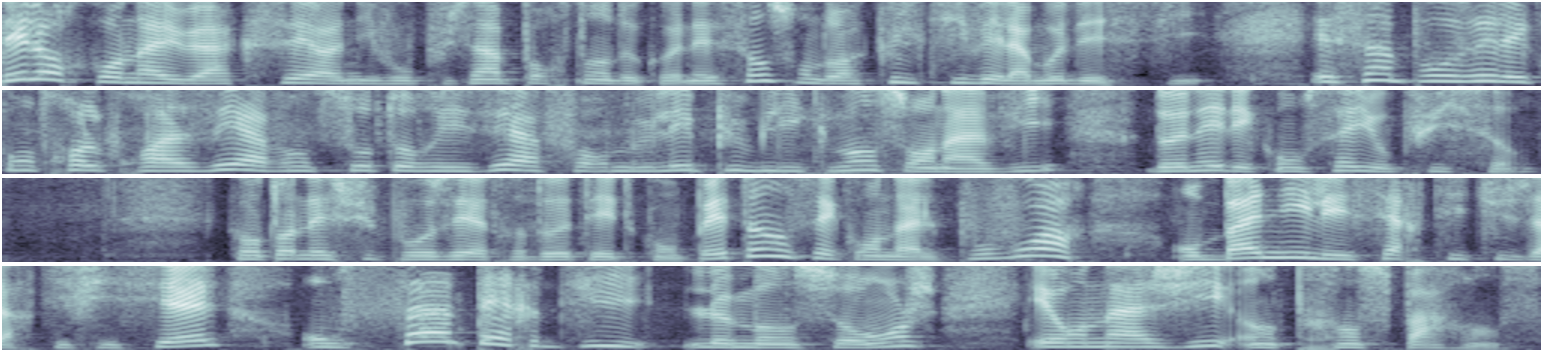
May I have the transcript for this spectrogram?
Dès lors qu'on a eu accès à un niveau plus important de connaissances, on doit cultiver la modestie et s'imposer les contrôles croisés avant de s'autoriser à formuler publiquement son avis, donner des conseils aux puissants. Quand on est supposé être doté de compétences et qu'on a le pouvoir, on bannit les certitudes artificielles, on s'interdit le mensonge et on agit en transparence.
